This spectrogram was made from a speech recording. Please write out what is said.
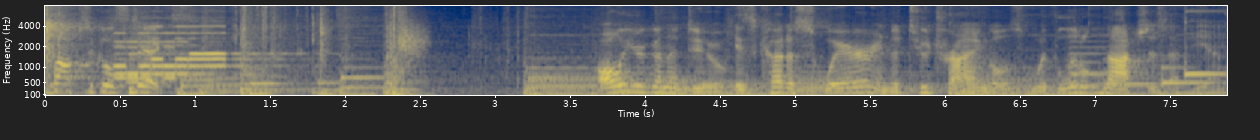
Popsicle sticks. All you're gonna do is cut a square into two triangles with little notches at the end.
